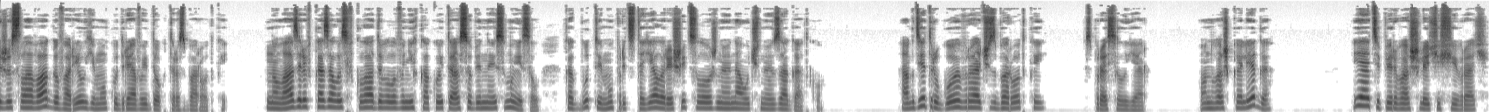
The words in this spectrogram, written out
же слова говорил ему кудрявый доктор с бородкой. Но Лазарев, казалось, вкладывал в них какой-то особенный смысл, как будто ему предстояло решить сложную научную загадку. «А где другой врач с бородкой?» — спросил Яр. Он ваш коллега? Я теперь ваш лечащий врач.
